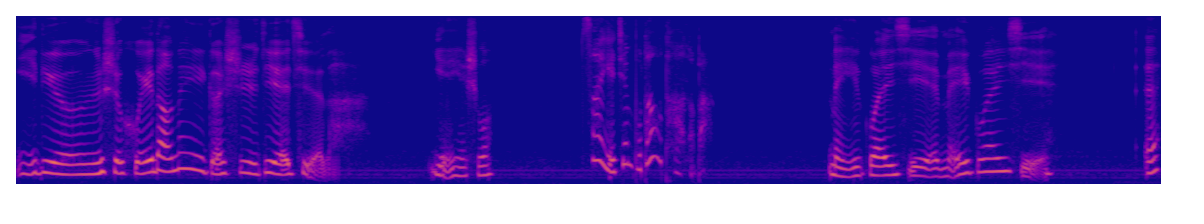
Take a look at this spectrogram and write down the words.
一定是回到那个世界去了。爷爷说：“再也见不到他了吧？”没关系，没关系。哎，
